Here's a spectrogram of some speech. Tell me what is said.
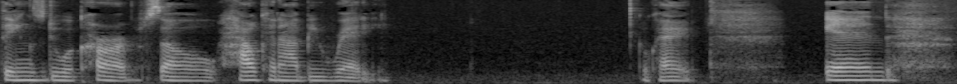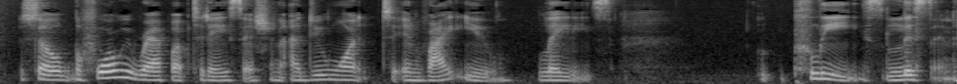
things do occur. So, how can I be ready? Okay. And so, before we wrap up today's session, I do want to invite you, ladies, please listen.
